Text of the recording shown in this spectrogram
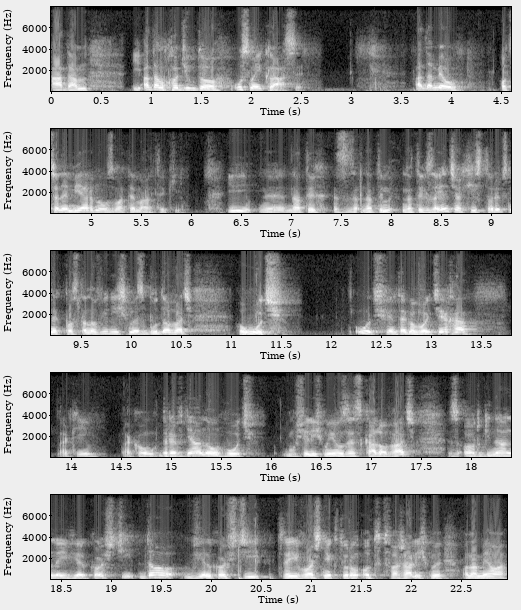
Adam i Adam chodził do ósmej klasy. Adam miał ocenę mierną z matematyki. I e, na tych, na, tym, na tych zajęciach historycznych postanowiliśmy zbudować łódź. Łódź świętego Wojciecha, taki, taką drewnianą łódź. Musieliśmy ją zeskalować z oryginalnej wielkości do wielkości tej właśnie, którą odtwarzaliśmy. Ona miała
